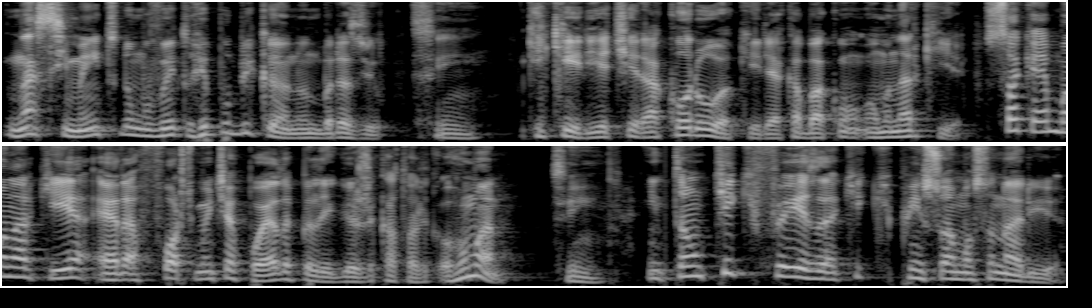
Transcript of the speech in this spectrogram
nascimento do movimento republicano no Brasil Sim. que queria tirar a coroa, queria acabar com a monarquia. Só que a monarquia era fortemente apoiada pela Igreja Católica Romana. Sim. Então, o que que fez, o que que pensou a maçonaria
